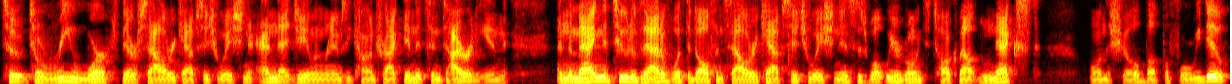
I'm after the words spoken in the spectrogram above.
to to rework their salary cap situation and that Jalen Ramsey contract in its entirety. And and the magnitude of that of what the Dolphin salary cap situation is is what we are going to talk about next on the show. But before we do,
